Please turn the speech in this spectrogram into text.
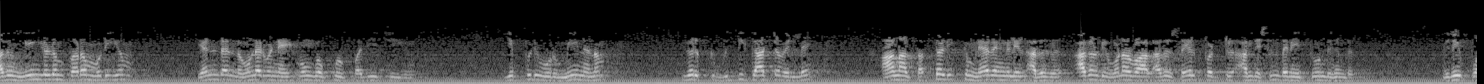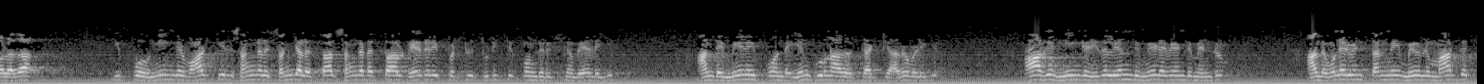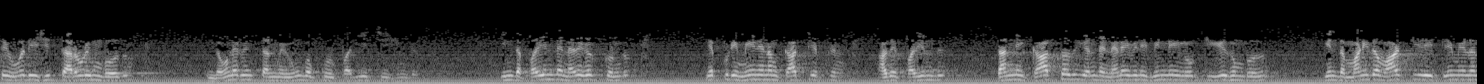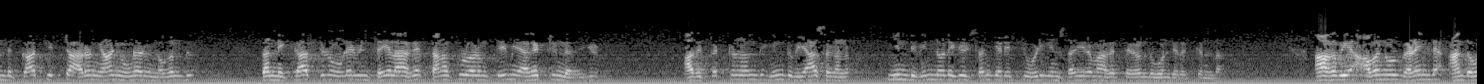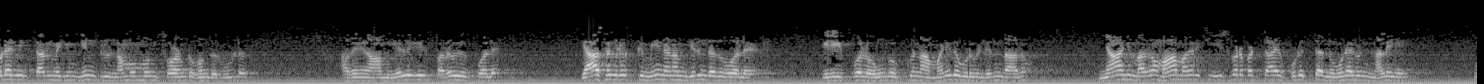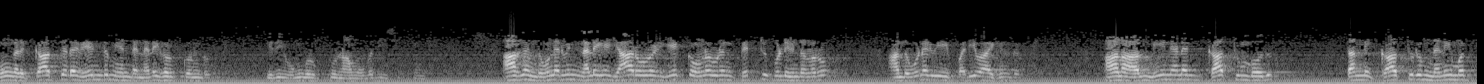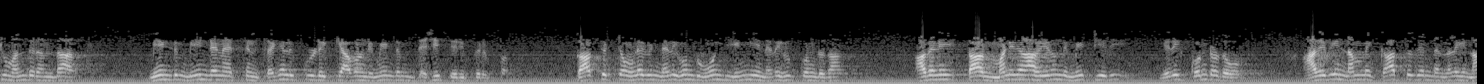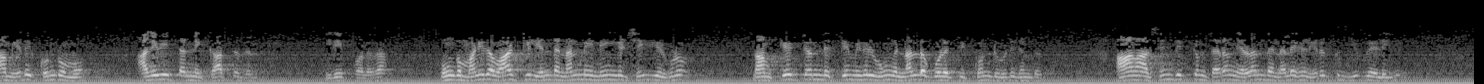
அது நீங்களும் பெற முடியும் என்ற அந்த உணர்வினை உங்களுக்குள் பதிவு செய்யும். எப்படி ஒரு மீனனம்? இதற்கு புத்தி காட்டவில்லை. ஆனால் தத்தளிக்கும் நேரங்களில் அது அதனுடைய உணர்வால் அது செயல்பட்டு அந்த சிந்தனையை தூண்டுகின்றது. இதே போலதான் இப்போ நீங்கள் வாழ்க்கையில் சங்கல சஞ்சலத்தால் சங்கடத்தால் வேதனைப்பட்டு துடித்துக் கொண்டிருக்கும் வேளையில் அந்த மீனை போன்ற என் குருநாதர் காட்சி அறுவழியில் ஆக நீங்கள் இதிலிருந்து மீள வேண்டும் என்றும் அந்த உணர்வின் தன்மை மேலும் மார்க்கத்தை உபதேசித்து அருளும் போதும் இந்த உணர்வின் தன்மை உங்களுக்குள் பதிய செய்கின்றது. இந்த பயந்த நிலைகள் கொண்டு எப்படி மீனினம் காட்டிய அதை பதிந்து தன்னை காத்தது என்ற நினைவினை விண்ணை நோக்கி ஏகும்போது இந்த மனித வாழ்க்கையை தீமையிலிருந்து காத்திட்ட அருஞானி உணர்வு நுகர்ந்து தன்னை காத்திடும் உணர்வின் செயலாக தனக்குள் வரும் தீமையை அகற்றும் அதை பெற்றுணர்ந்து இன்று வியாசகனும் இன்று விண்ணுலகில் சஞ்சரித்து ஒளியின் சரீரமாக திகழ்ந்து கொண்டிருக்கின்றான். ஆகவே அவனுள் விளைந்த அந்த உடலின் தன்மையும் இன்று நம்ம முன் சுழந்து கொண்டு உள்ளது அதனை நாம் எளிதில் பரவது போல யாசகருக்கு மீனனம் இருந்தது போல. இதை போல உங்களுக்கு நாம் மனித உருவில் இருந்தாலும் ஞானி மக மாமகிழ்ச்சி ஈஸ்வரப்பட்டாய் கொடுத்த அந்த உணர்வின் நிலையை உங்களை காத்திட வேண்டும் என்ற நிலைகள் கொண்டு இதை உங்களுக்கு நாம் உபதேசிக்கின்றோம். ஆக இந்த உணர்வின் நிலையை யாரோடு இயக்க உணர்வுடன் பெற்றுக் கொள்கின்றனரோ அந்த உணர்வை பதிவாகின்றது ஆனால் மீனென காற்றும் போது தன்னை காத்திடும் நினை மட்டும் வந்திருந்தால் மீண்டும் மீண்டனத்தின் செயலுக்குள்ளைக்கு அவனுடைய மீண்டும் திசை தெரிப்பிருப்பான் காத்திட்ட உணவின் நிலை கொண்டு ஓங்கி எண்ணிய நிலைகள் கொண்டுதான். அதனை தான் மனிதனாக இருந்து மீட்டியது எதை கொன்றதோ அதுவே நம்மை காத்தது என்ற நிலையை நாம் எதை கொன்றோமோ அதுவே தன்னை காத்ததல் இதே போலதான் உங்க மனித வாழ்க்கையில் எந்த நன்மை நீங்கள் செய்வீர்களோ நாம் கேட்டிருந்த தீமைகள் உங்கள் நல்ல குலத்தை கொண்டு விடுகின்றது. ஆனால் சிந்திக்கும் தரம் இழந்த நிலைகள் இருக்கும் இவ்வேளையில்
